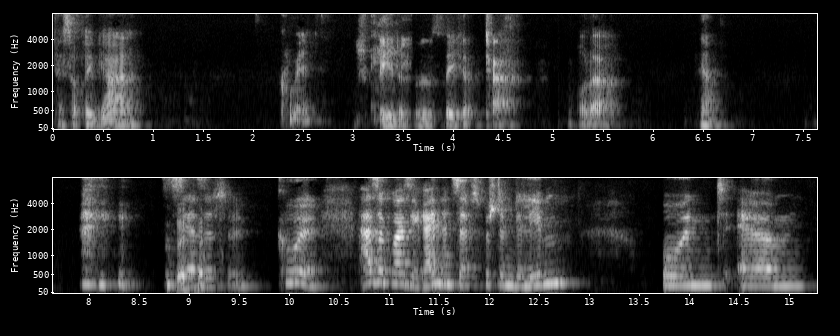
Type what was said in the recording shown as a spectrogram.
das ist auch egal. Cool. Spät ist es, welcher Tag oder ja. sehr, sehr schön. Cool. Also quasi rein ins selbstbestimmte Leben. Und ähm,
